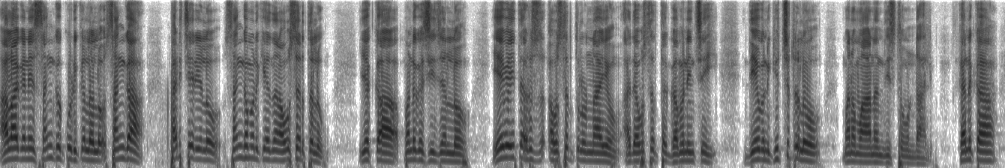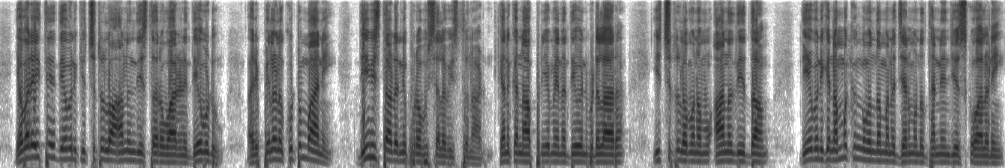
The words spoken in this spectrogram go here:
అలాగనే సంఘ కుడికలలో సంఘ పరిచర్యలో సంఘమునికి ఏదైనా అవసరతలు ఈ యొక్క పండుగ సీజన్లో ఏవైతే అవసరతలు ఉన్నాయో అది అవసరత గమనించి దేవునికి ఇచ్చుటలో మనం ఆనందిస్తూ ఉండాలి. కనుక ఎవరైతే దేవునికి ఇచ్చుటలో ఆనందిస్తారో వారిని దేవుడు వారి పిల్లల కుటుంబాన్ని దీవిస్తాడని ప్రభు సెలవిస్తున్నాడు. కనుక నా ప్రియమైన దేవుని బిడలారా ఇచ్చుటలో మనము ఆనందిద్దాం. దేవునికి నమ్మకంగా ఉందా మన జన్మను ధన్యం చేసుకోవాలని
